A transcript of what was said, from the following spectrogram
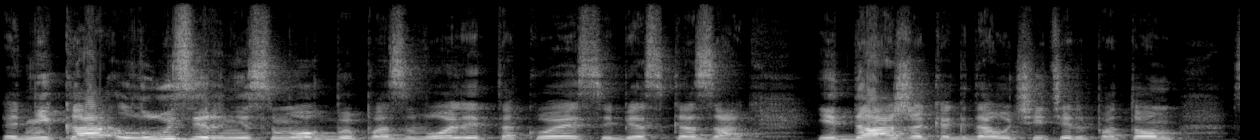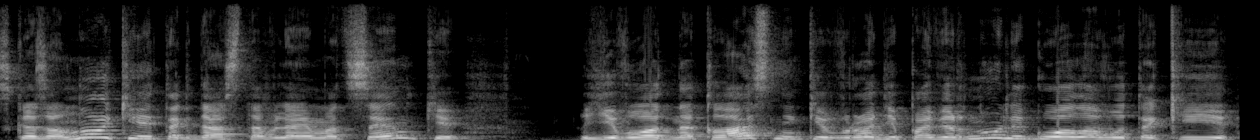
Ника, лузер не смог бы позволить такое себе сказать. И даже когда учитель потом сказал, ну окей, тогда оставляем оценки, его одноклассники вроде повернули голову такие,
